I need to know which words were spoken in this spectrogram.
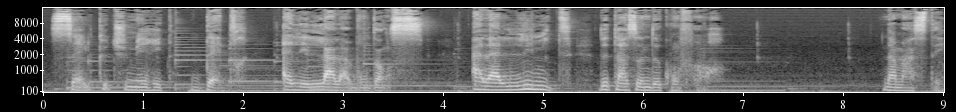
celle que tu mérites d'être. Elle est là l'abondance, à la limite de ta zone de confort. Namastê.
